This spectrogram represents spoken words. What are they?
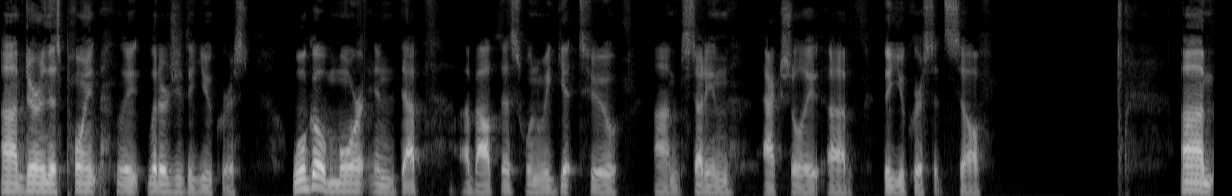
uh, during this point the liturgy of the eucharist. We'll go more in depth about this when we get to um, studying actually uh, the eucharist itself. Um,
